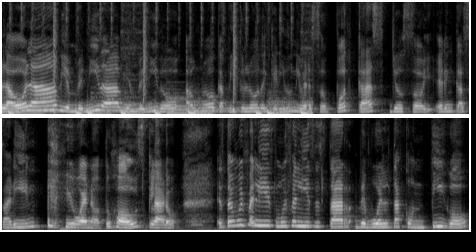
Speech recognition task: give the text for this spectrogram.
Hola, hola, bienvenida, bienvenido a un nuevo capítulo de Querido Universo Podcast. Yo soy Eren Casarín y bueno, tu host, claro. Estoy muy feliz, muy feliz de estar de vuelta contigo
